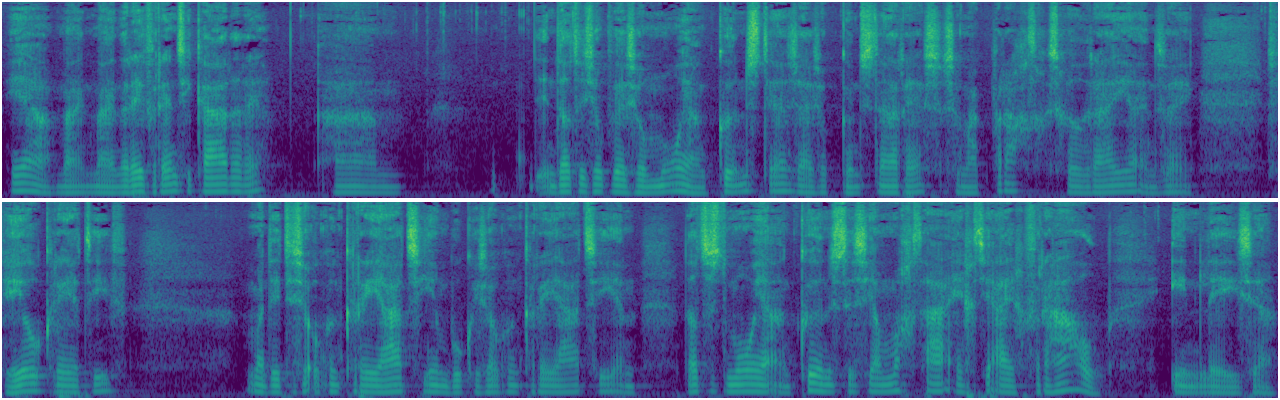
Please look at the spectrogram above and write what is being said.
ja, mijn, mijn referentiekader. Hè. Ehm, en dat is ook weer zo mooi aan kunst. Hè. Zij is ook kunstenares. Ze maakt prachtige schilderijen en zij is heel creatief. Maar dit is ook een creatie, een boek is ook een creatie. En dat is het mooie aan kunst. Dus je mag daar echt je eigen verhaal in lezen.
